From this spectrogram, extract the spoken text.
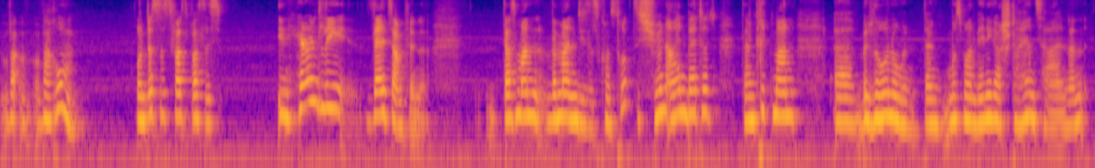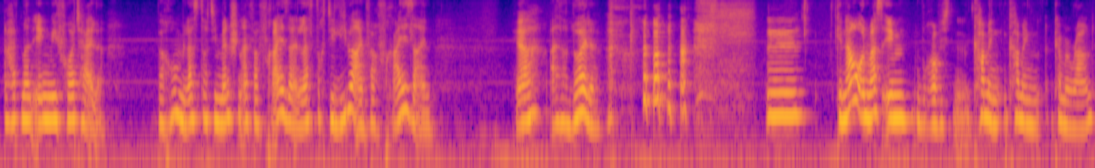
warum? Und das ist was, was ich inherently seltsam finde. Dass man, wenn man dieses Konstrukt sich schön einbettet, dann kriegt man äh, Belohnungen, dann muss man weniger Steuern zahlen, dann hat man irgendwie Vorteile. Warum? Lass doch die Menschen einfach frei sein. Lass doch die Liebe einfach frei sein. Ja, also Leute. mm, genau, und was eben, worauf ich coming, coming, coming around,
